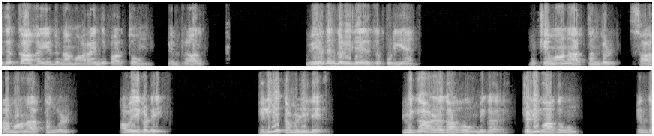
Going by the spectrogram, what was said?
எதற்காக என்று நாம் ஆராய்ந்து பார்த்தோம் என்றால் வேதங்களிலே இருக்கக்கூடிய முக்கியமான அர்த்தங்கள் சாரமான அர்த்தங்கள் அவைகளை எளிய தமிழிலே மிக அழகாகவும் மிக தெளிவாகவும் எந்த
